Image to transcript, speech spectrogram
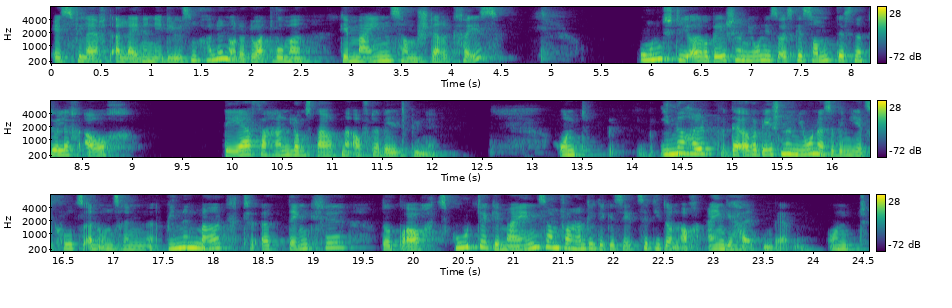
es vielleicht alleine nicht lösen können oder dort wo man gemeinsam stärker ist. Und die Europäische Union ist als Gesamtes natürlich auch der Verhandlungspartner auf der Weltbühne. Und innerhalb der Europäischen Union, also wenn ich jetzt kurz an unseren Binnenmarkt äh, denke, da braucht's gute, gemeinsam verhandelte Gesetze, die dann auch eingehalten werden. Und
